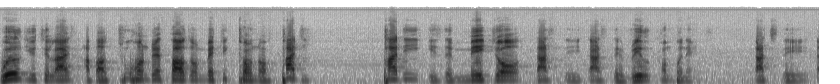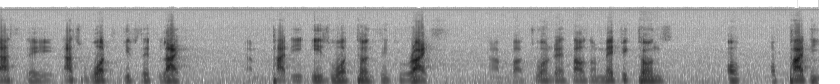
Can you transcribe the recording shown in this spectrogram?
will utilize about 200,000 metric ton of paddy paddy is the major, that's the, that's the real component. That's, the, that's, the, that's what gives it life. And paddy is what turns into rice. Um, about 200,000 metric tons of, of paddy,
